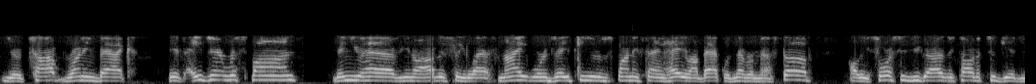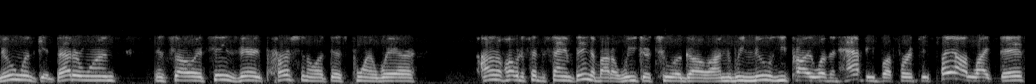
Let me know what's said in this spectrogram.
your top running back, his agent responds. Then you have, you know, obviously last night where JT was responding saying, hey, my back was never messed up. All these sources you guys are talking to get new ones, get better ones. And so it seems very personal at this point where I don't know if I would have said the same thing about a week or two ago. I mean, we knew he probably wasn't happy, but for it to play out like this,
